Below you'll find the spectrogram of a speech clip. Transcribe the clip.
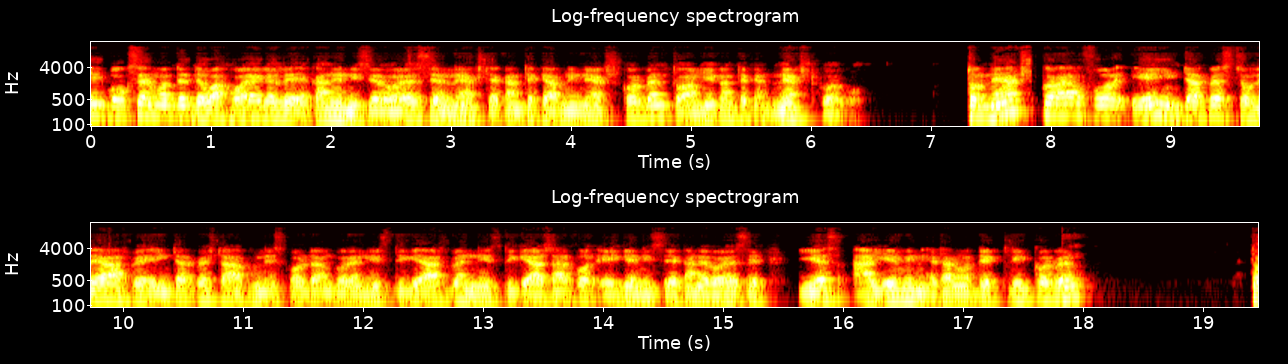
এই বক্সের মধ্যে দেওয়া হয়ে গেলে এখানে নিচে রয়েছে নেক্সট এখান থেকে আপনি নেক্সট করবেন, তো আমি এখান থেকে নেক্সট করব। তো নেক্সট করার পর এই ইন্টারফেস চলে আসবে ইন্টারফেসটা আপনি স্ক্রল ডাউন করে নিচ দিকে আসবেন, নিচ দিকে আসার পর এই যে নিচে এখানে রয়েছে ইয়েস আই এম ইন এটার মধ্যে ক্লিক করবেন। তো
